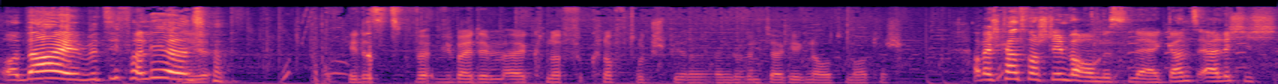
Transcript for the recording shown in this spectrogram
Oh nein, wird sie verliert. Nee, nee, das ist wie bei dem äh, Knopf Knopfdrückspiel, dann gewinnt der Gegner automatisch. Aber ich kann es verstehen, warum es laggt. Ganz ehrlich, ich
